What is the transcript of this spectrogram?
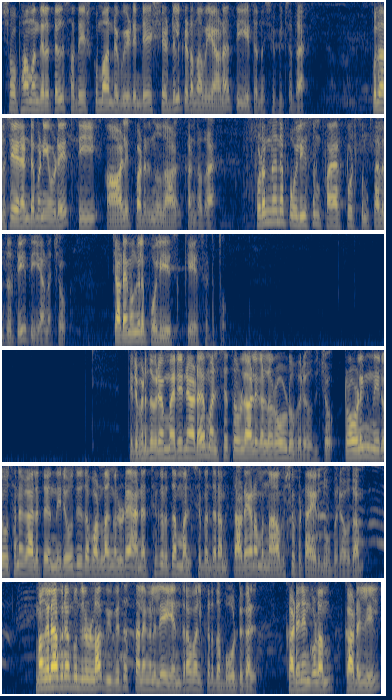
ശോഭാമന്ദിരത്തിൽ സതീഷ് കുമാറിന്റെ വീടിന്റെ ഷെഡിൽ കിടന്നവയാണ് തീയിട്ട് നശിപ്പിച്ചത്. പുലർച്ചെ രണ്ട് മണിയോടെ തീ ആളിപ്പടരുന്നതാണ് കണ്ടത്. ഉടൻ തന്നെ പോലീസും ഫയർഫോഴ്സും സ്ഥലത്തെത്തി തീ അണച്ചു. ചടയമംഗലം പോലീസ് കേസെടുത്തു. തിരുവനന്തപുരം മരിനാട് മത്സ്യത്തൊഴിലാളികൾ റോഡ് ഉപരോധിച്ചു. ട്രോളിംഗ് നിരോധന കാലത്ത് നിരോധിത വള്ളങ്ങളുടെ അനധികൃത മത്സ്യബന്ധനം തടയണമെന്നാവശ്യപ്പെട്ടായിരുന്നു ഉപരോധം. മംഗലാപുരം മുതലുള്ള വിവിധ സ്ഥലങ്ങളിലെ യന്ത്രവൽകൃത ബോട്ടുകൾ കഠിനംകുളം കടലിൽ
